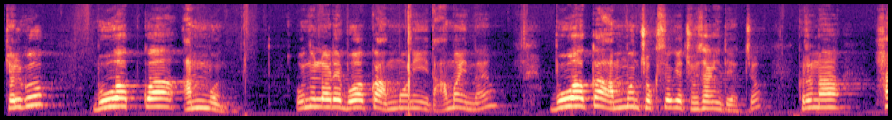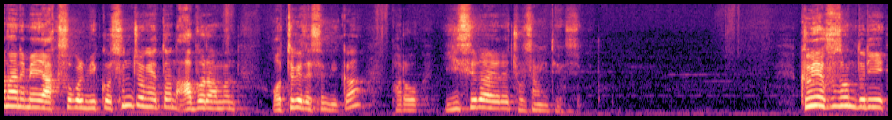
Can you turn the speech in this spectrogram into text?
결국 모압과 암몬, 오늘날의 모압과 암몬이 남아 있나요? 모압과 암몬 족속의 조상이 되었죠. 그러나 하나님의 약속을 믿고 순종했던 아브라함은 어떻게 됐습니까? 바로 이스라엘의 조상이 되었습니다. 그의 후손들이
